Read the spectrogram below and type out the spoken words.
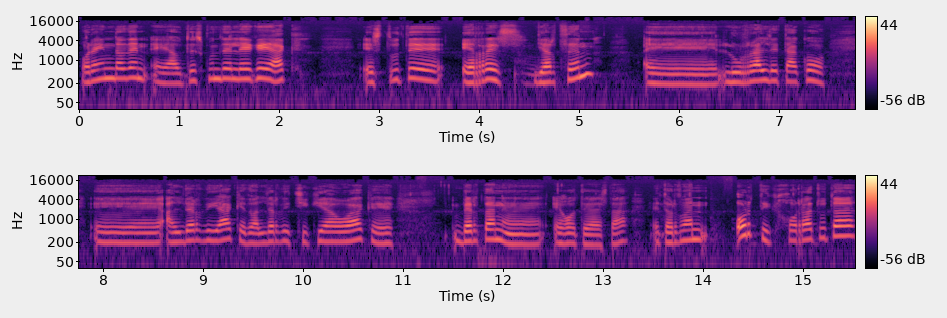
orain dauden e, hauteskunde legeak ez dute errez jartzen, e, lurraldetako e, alderdiak edo alderdi txikiagoak e, bertan e, egotea, ez da? Eta orduan, hortik jorratuta,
